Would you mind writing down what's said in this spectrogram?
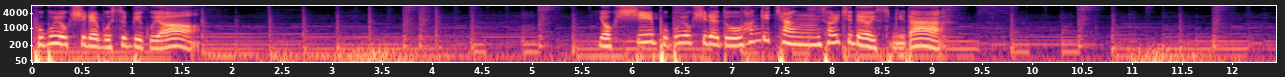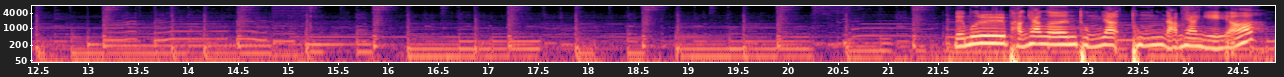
부부 욕실의 모습이고요. 역시 부부 욕실에도 환기창 설치되어 있습니다. 매물 방향은 동양, 동남향이에요.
